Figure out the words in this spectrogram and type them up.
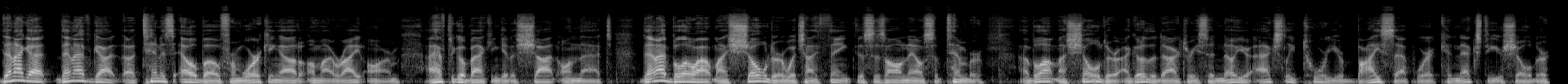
Then I got, then I've got a tennis elbow from working out on my right arm. I have to go back and get a shot on that. Then I blow out my shoulder, which I think this is all now September. I blow out my shoulder. I go to the doctor. He said, No, you actually tore your bicep where it connects to your shoulder.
